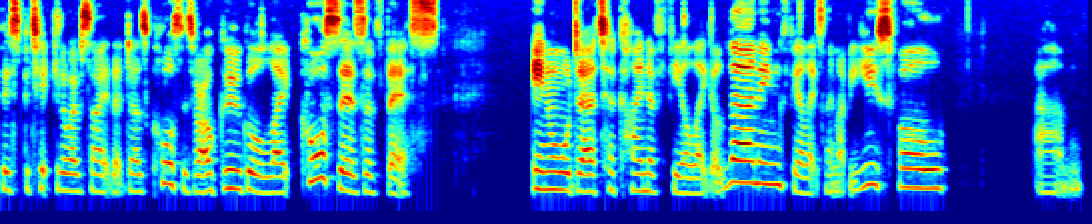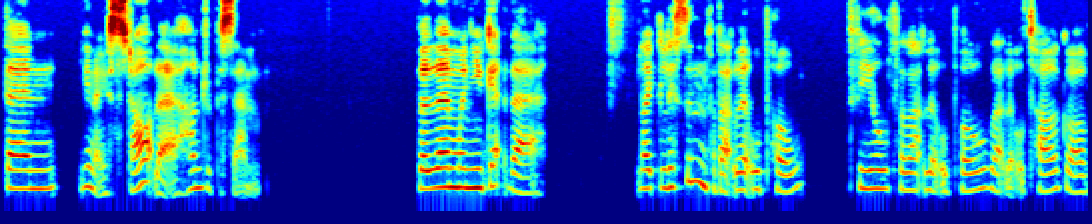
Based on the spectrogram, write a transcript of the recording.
this particular website that does courses, or I'll Google like courses of this in order to kind of feel like you're learning, feel like something might be useful, um, then, you know, start there 100%. But then when you get there, like listen for that little pull, feel for that little pull, that little tug of,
